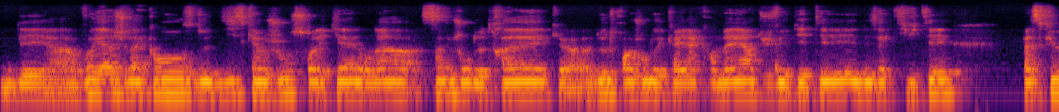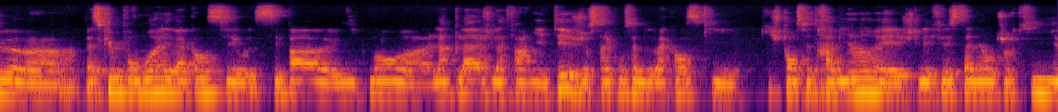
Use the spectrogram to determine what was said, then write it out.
des euh, voyages vacances de 10-15 jours sur lesquels on a 5 jours de trek, 2-3 euh, jours de kayak en mer, du VTT, des activités. Parce que, parce que pour moi, les vacances, c'est pas uniquement la plage, la farniente. Je sais un concept de vacances qui, qui je pense, est très bien et je l'ai fait cette année en Turquie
